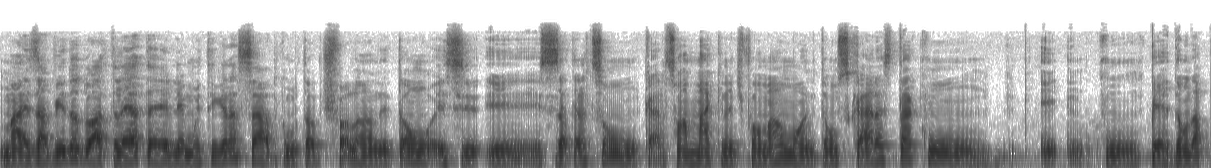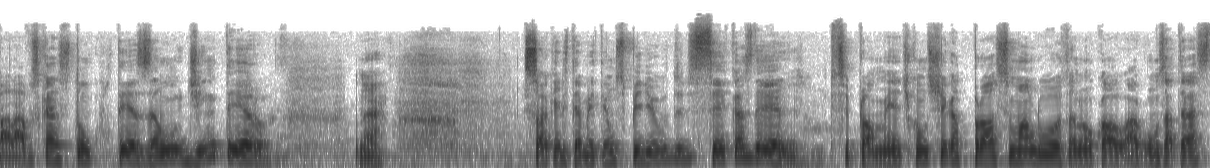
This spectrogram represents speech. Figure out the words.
Mas a vida do atleta ele é muito engraçado, como eu estava te falando. Então, esse- esses atletas são, cara, são uma máquina de formar hormônio. Então, os caras estão com, e- com perdão da palavra, os caras estão com tesão o dia inteiro, né? Só que ele também tem uns períodos de secas dele, principalmente quando chega próximo à luta, no qual alguns atletas,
